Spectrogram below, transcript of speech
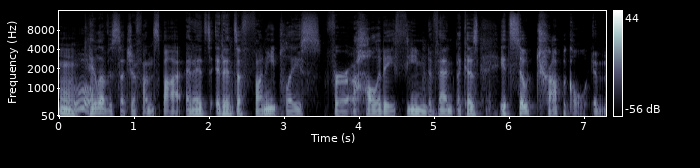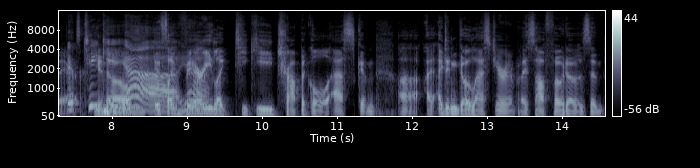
Cool. Hey Love is such a fun spot, and it's it, it's a funny place for a holiday themed event because it's so tropical in there. It's tiki, you know? yeah, It's like very yeah. like tiki tropical esque, and uh, I, I didn't go last year, but I saw photos and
